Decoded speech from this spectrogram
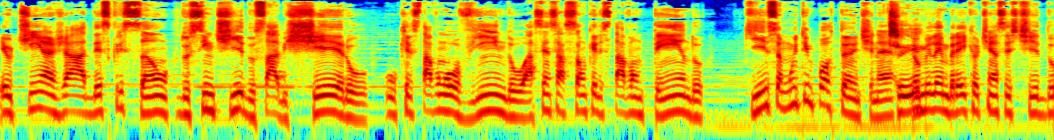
Eu tinha já a descrição do sentido, sabe? Cheiro, o que eles estavam ouvindo, a sensação que eles estavam tendo. Que isso é muito importante, né? Sim. Eu me lembrei que eu tinha assistido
